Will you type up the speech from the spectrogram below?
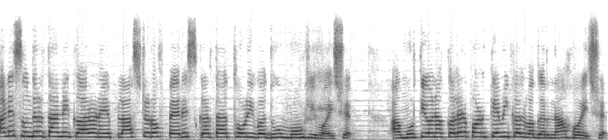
અને સુંદરતાને કારણે પ્લાસ્ટર ઓફ પેરિસ કરતાં થોડી વધુ મોંઘી હોય છે. આ મૂર્તિઓના કલર પણ કેમિકલ વગરના હોય છે.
